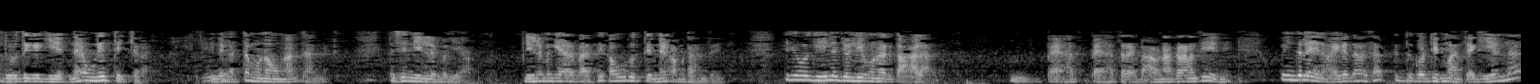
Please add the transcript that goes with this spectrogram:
දුරදිග ගියෙත් නැහැ උනේත් එච්චරයි. ඉඳගත්ත මොනවා වුණත් දන්නේ. එසේ නිල්ලඹ ගියා. නිල්ලම ගියාට පස්සේ කවුරුත් එන්නේ කමටහන් දෙන්න. ඉතින් ඔය ගිහිල්ලා ජොලිය මොනවාරි කහලා පැය හතරයි භාවනා කරන්න තියෙන්නේ. ඔය ඉඳලා එනවා. ඒක දවසක් ගොඩින් මාත්‍යා කියලා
